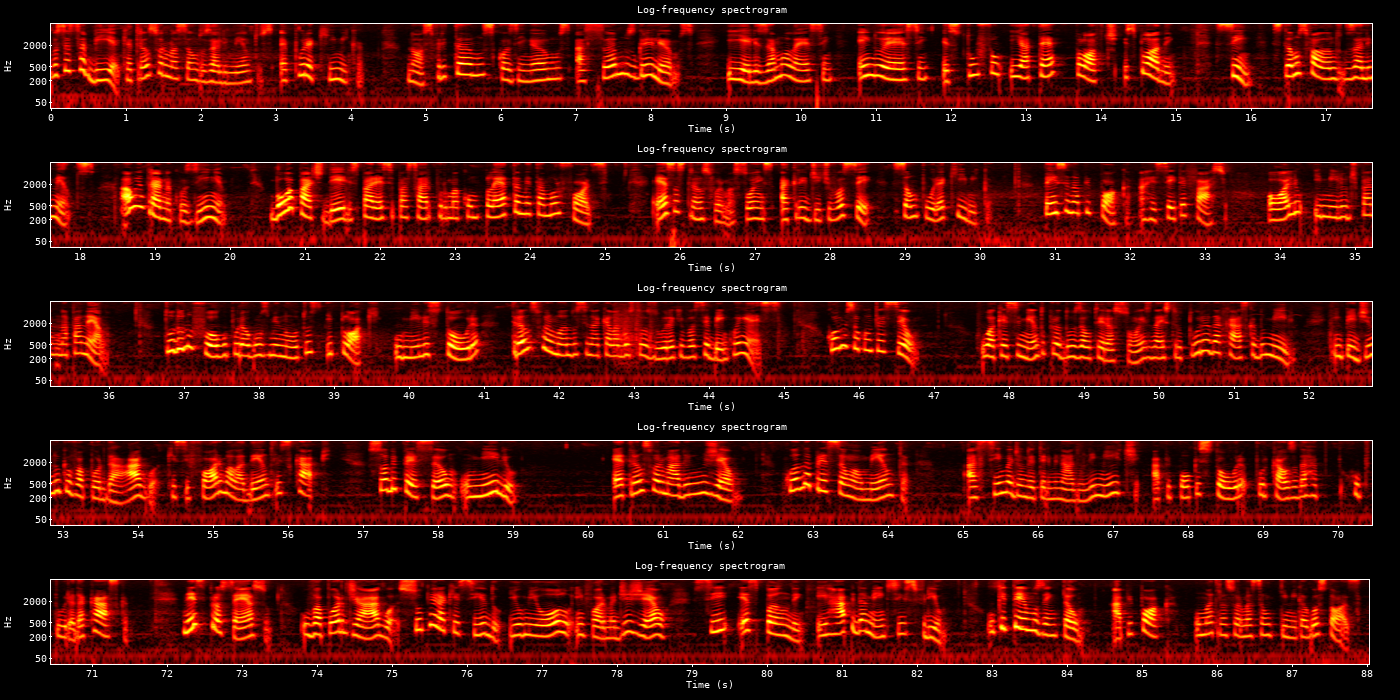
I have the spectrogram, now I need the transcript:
Você sabia que a transformação dos alimentos é pura química? Nós fritamos, cozinhamos, assamos, grelhamos e eles amolecem, endurecem, estufam e até ploft, explodem. Sim, estamos falando dos alimentos. Ao entrar na cozinha, boa parte deles parece passar por uma completa metamorfose. Essas transformações, acredite você, são pura química. Pense na pipoca, a receita é fácil: óleo e milho na panela. Tudo no fogo por alguns minutos e ploque. O milho estoura, transformando-se naquela gostosura que você bem conhece. Como isso aconteceu? O aquecimento produz alterações na estrutura da casca do milho, impedindo que o vapor da água que se forma lá dentro escape. Sob pressão, o milho é transformado em um gel. Quando a pressão aumenta acima de um determinado limite, a pipoca estoura por causa da ruptura da casca. Nesse processo, o vapor de água superaquecido e o miolo em forma de gel se expandem e rapidamente se esfriam. O que temos então? A pipoca uma transformação química gostosa.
